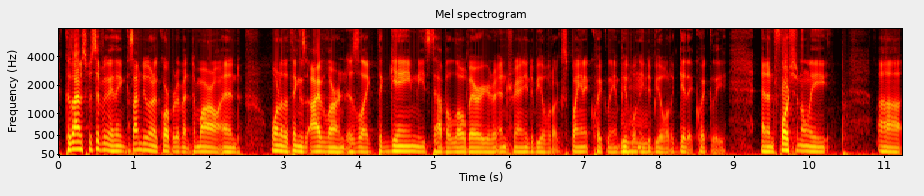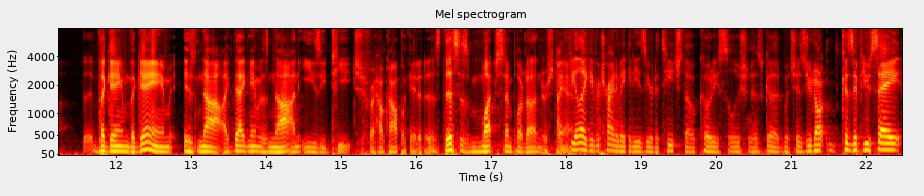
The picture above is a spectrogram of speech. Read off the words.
Because I'm specifically thinking because I'm doing a corporate event tomorrow, and one of the things I've learned is like the game needs to have a low barrier to entry. I need to be able to explain it quickly, and people need to be able to get it quickly. And unfortunately, uh, the game, the game is not like that. Game is not an easy teach for how complicated it is. This is much simpler to understand. I feel like if you're trying to make it easier to teach, though, Cody's solution is good, which is you don't because if you say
